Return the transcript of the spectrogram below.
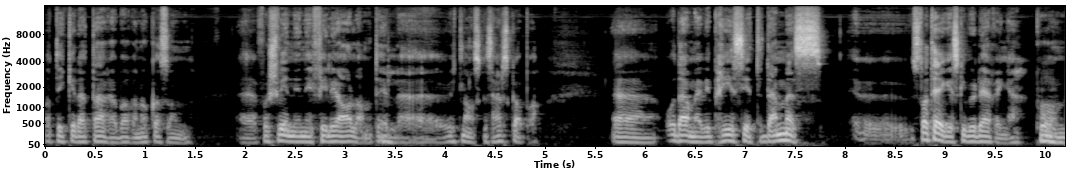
At ikke dette er bare noe som eh, forsvinner inn i filialene til eh, utenlandske selskaper. Eh, og dermed er vi prisgitt deres eh, strategiske vurderinger på om,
